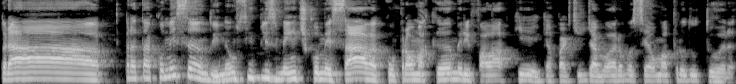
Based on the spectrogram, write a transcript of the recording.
para estar tá começando e não simplesmente começar a comprar uma câmera e falar que, que a partir de agora você é uma produtora.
